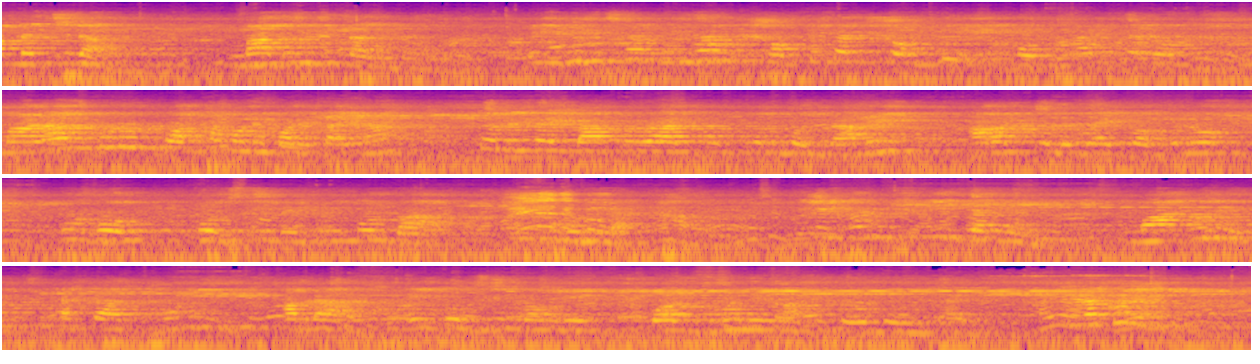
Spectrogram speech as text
আমরা ছিলাম মাধুরীর তালিকা। এই হিংসা বিধান শব্দটার সঙ্গে কোথায় যেন মারানগুলোর কথা মনে পড়ে, তাই না? চলে যাই বাঁকুড়ার প্রত্যন্ত গ্রামে, আবার চলে যাই কখনো পূর্ব, পশ্চিম মেদিনীপুর বা যেন মাধুরীর একটা ধ্বনি আমরা এই পশ্চিমবঙ্গের বর্ধমানের মাটিতেও পেয়ে যাই। সেরকম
